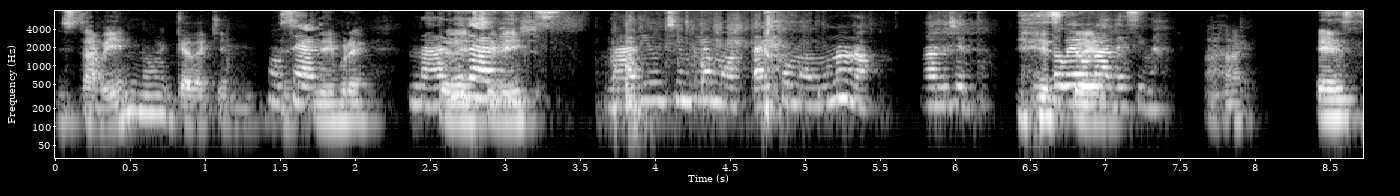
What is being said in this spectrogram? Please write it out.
está bien, ¿no? Y cada quien es libre de decidir. nadie, un simple mortal como uno, no. No, no es cierto. Esto veo una décima. Ajá. Es,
